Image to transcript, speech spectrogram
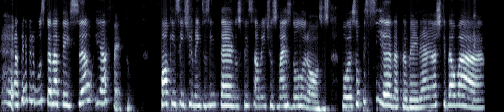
Está sempre buscando atenção e afeto. Foca em sentimentos internos, principalmente os mais dolorosos. Bom, eu sou pisciana também, né? Eu acho que dá uma,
